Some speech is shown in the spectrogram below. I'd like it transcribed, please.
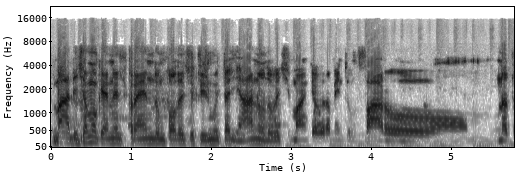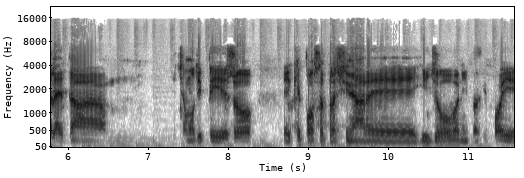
Ma diciamo che è nel trend un po' del ciclismo italiano dove ci manca veramente un faro, un atleta diciamo di peso e che possa trascinare i giovani perché poi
